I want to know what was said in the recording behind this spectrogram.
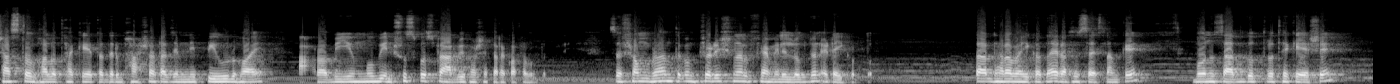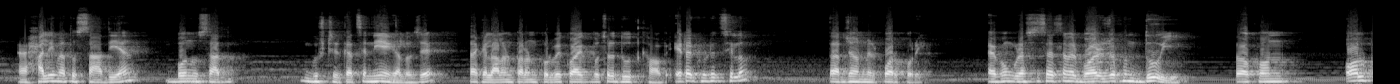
স্বাস্থ্য ভালো থাকে, তাদের ভাষাটা যেমনি পিওর হয় আরবি মুবিন, সুস্পষ্ট আরবি ভাষায় তারা কথা বলতে পারে। সম্ভ্রান্ত এবং ট্রেডিশনাল ফ্যামিলির লোকজন এটাই করত। তার ধারাবাহিকতায় রাসুসা ইসলামকে বনু সাদ গোত্র থেকে এসে হালিমাতু সাদিয়া, বনু সাদ গোষ্ঠীর কাছে নিয়ে গেল যে তাকে লালন পালন করবে, কয়েক বছর দুধ খাওয়াবে। এটা ঘটেছিল তার জন্মের পরপরই এবং রাসুসা ইসলামের বয়স যখন দুই, তখন অল্প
